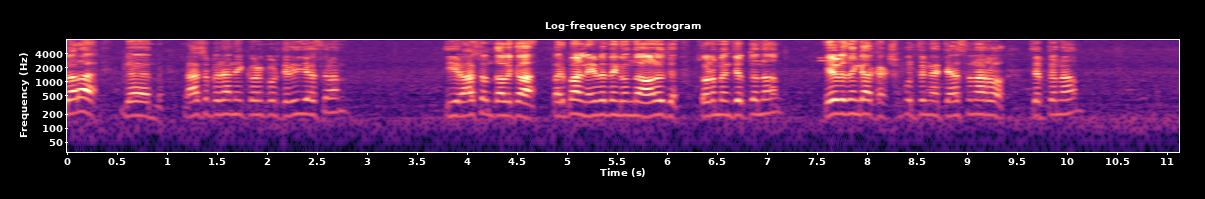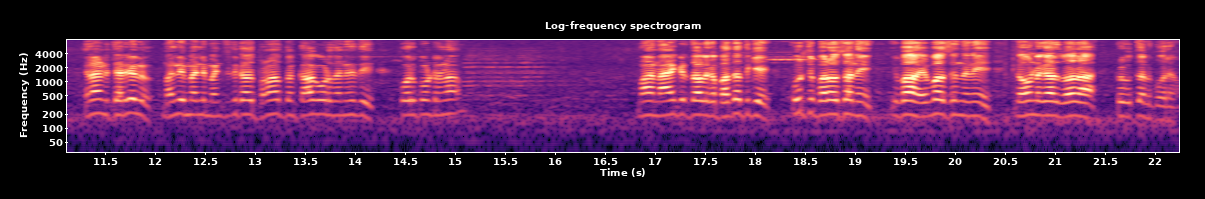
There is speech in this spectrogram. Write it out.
ద్వారా రాష్ట్ర ప్రధానికి కూడా కూడా తెలియజేస్తున్నాం. ఈ రాష్ట్రం తాలూకా పరిపాలన ఏ విధంగా ఉందో ఆలోచన చూడమని చెప్తున్నాం. ఏ విధంగా కక్షపూర్తంగా చేస్తున్నారో చెప్తున్నాం. ఇలాంటి చర్యలు మళ్ళీ మళ్ళీ మంచిది కాదు పునరావృతం కాకూడదు అనేది కోరుకుంటున్నాం. మా నాయకుడి తాలూకా పద్ధతికి పూర్తి భరోసాని ఇవ్వ ఇవ్వాల్సిందని గవర్నర్ గారి ద్వారా ప్రభుత్వాన్ని కోరాం.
